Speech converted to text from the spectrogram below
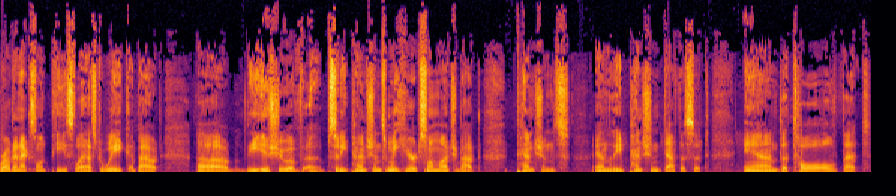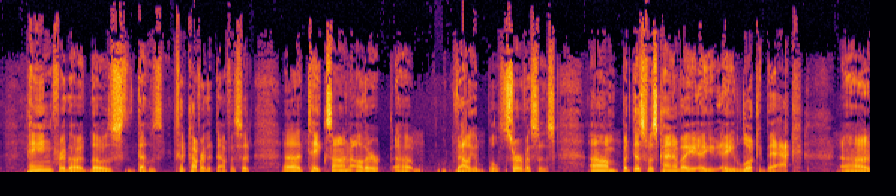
wrote an excellent piece last week about uh, the issue of uh, city pensions. And we hear so much about pensions and the pension deficit and the toll that paying for the, those those to cover the deficit uh, takes on other uh, valuable services. Um, but this was kind of a, a, a look back. Uh,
